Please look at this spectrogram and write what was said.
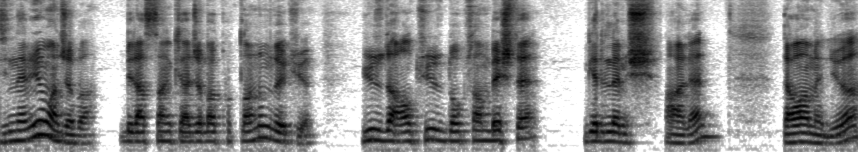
dinleniyor mu acaba? Biraz sanki acaba kurtlarını mı döküyor? %695'te gerilemiş halen. Devam ediyor.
